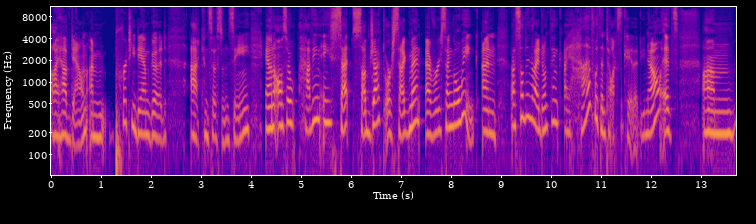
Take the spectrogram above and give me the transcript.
I have down. I'm pretty damn good at consistency and also having a set subject or segment every single week. And that's something that I don't think I have with intoxicated, you know? It's um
